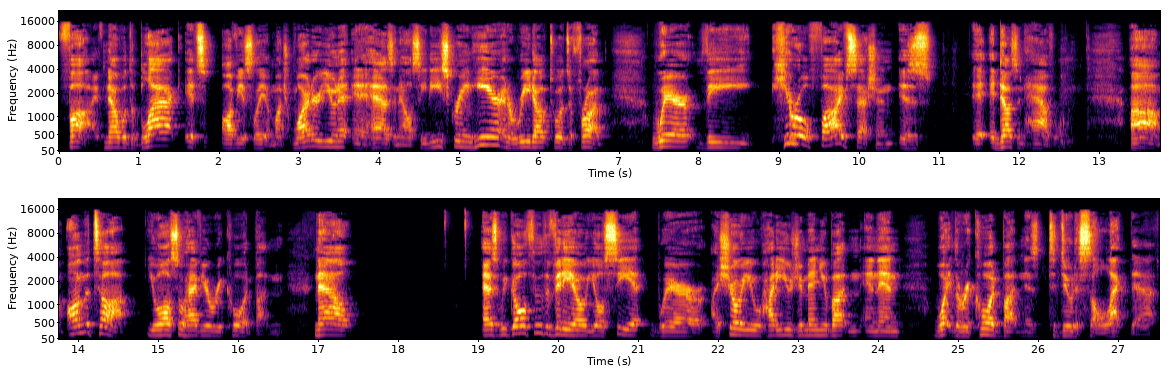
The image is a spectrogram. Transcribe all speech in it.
5. Now with the black, it's obviously a much wider unit and it has an LCD screen here and a readout towards the front where the Hero 5 session is, it, it doesn't have one. Um, on the top, you also have your record button. Now, as we go through the video, you'll see it where I show you how to use your menu button and then what the record button is to do to select that.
